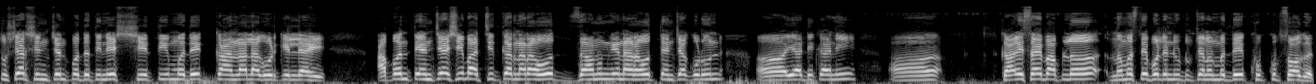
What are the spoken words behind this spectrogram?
तुषार सिंचन पद्धतीने शेतीमध्ये कांदा लागवड केलेली आहे. आपण त्यांच्याशी बातचीत करणार आहोत जाणून घेणार आहोत त्यांच्याकडून या ठिकाणी काळेसाहेब आपलं नमस्ते फलटण यूट्यूब चॅनलमध्ये खूप खूप स्वागत.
